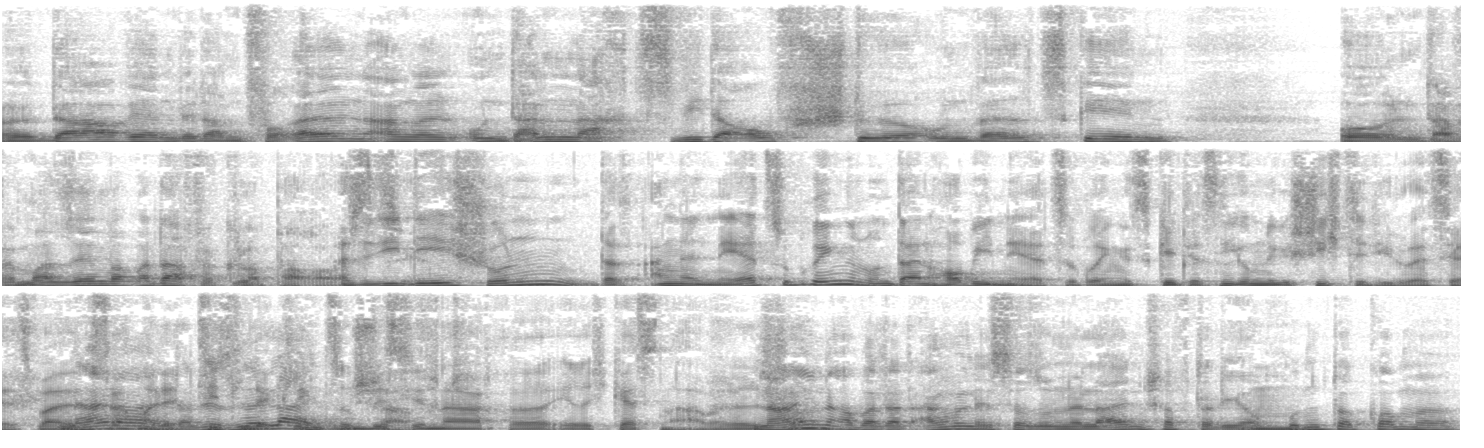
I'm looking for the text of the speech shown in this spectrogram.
Äh, Da werden wir dann Forellen angeln und dann nachts wieder auf Stör und Wels gehen. Und da werden wir sehen, was wir da für Klopper raus. Also die Idee ist schon, das Angeln näher zu bringen und dein Hobby näher zu bringen. Es geht jetzt nicht um eine Geschichte, die du erzählst, weil Nein, ich sag mal, nein, der das ist Titel der klingt so ein bisschen nach äh, Erich Kästner. Aber Nein, schon, aber das Angeln ist ja so eine Leidenschaft, da ich auch Mhm. runterkomme.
